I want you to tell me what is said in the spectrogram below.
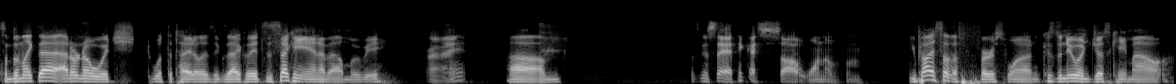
something like that. I don't know which what the title is exactly. It's the second Annabelle movie. All right. Um, I was gonna say I think I saw one of them. You probably saw the first one because the new one just came out.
